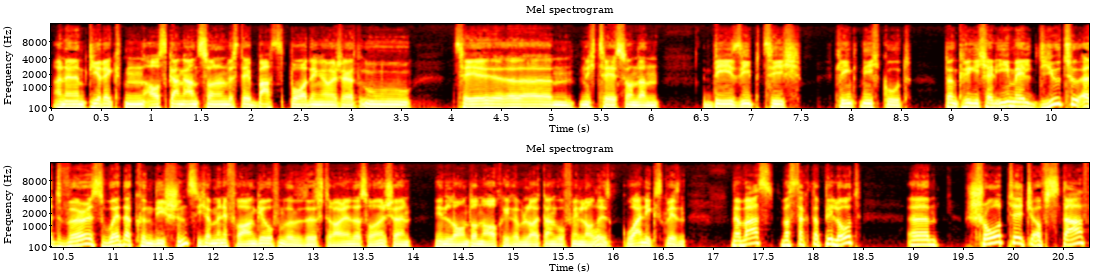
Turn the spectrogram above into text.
an einem direkten Ausgang an, sondern weißt du, Busboarding. Da hab ich gedacht, uh, C, äh, nicht C, sondern D70, klingt nicht gut. Dann kriege ich ein E-Mail, due to adverse weather conditions. Ich habe meine Frau angerufen, weil das ist strahlender Sonnenschein in London auch. Ich habe Leute angerufen, in London ist gar nichts gewesen. Na was? Was sagt der Pilot? Ähm, shortage of staff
